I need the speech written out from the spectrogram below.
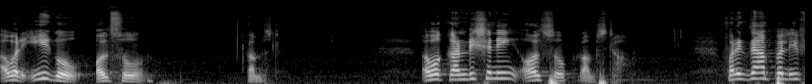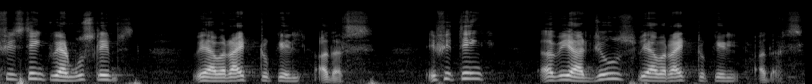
our ego also comes down. Our conditioning also comes down. For example, if we think we are Muslims, we have a right to kill others. If we think uh, we are Jews, we have a right to kill others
